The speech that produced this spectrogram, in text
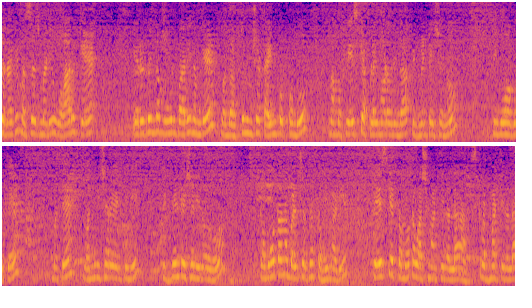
ಚೆನ್ನಾಗಿ ಮಸಾಜ್ ಮಾಡಿ ವಾರಕ್ಕೆ ಎರಡರಿಂದ ಮೂರು ಬಾರಿ ನಮಗೆ ಒಂದು ಹತ್ತು ನಿಮಿಷ ಟೈಮ್ ಕೊಟ್ಕೊಂಡು ನಮ್ಮ ಫೇಸ್ಗೆ ಅಪ್ಲೈ ಮಾಡೋದ್ರಿಂದ ಪಿಗ್ಮೆಂಟೇಷನ್ನು ರಿಮೂವ್ ಆಗುತ್ತೆ. ಮತ್ತು ಒಂದು ವಿಚಾರ ಹೇಳ್ತೀನಿ. ಪಿಗ್ಮೆಂಟೇಷನ್ ಇರೋರು ಟೊಮೊಟೊನ ಬಳಸೋದನ್ನ ಕಮ್ಮಿ ಮಾಡಿ. ಫೇಸ್ಗೆ ಟೊಮೊಟೊ ವಾಶ್ ಮಾಡ್ತಿರಲ್ಲ ಸ್ಕ್ರಬ್ ಮಾಡ್ತಿರಲ್ಲ,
